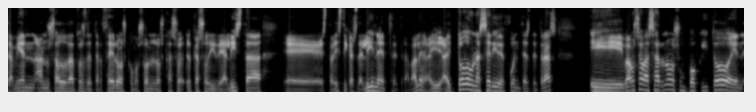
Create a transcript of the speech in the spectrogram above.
También han usado datos de terceros, como son los casos, el caso de Idealista, eh, estadísticas del INE, etcétera, ¿vale? Hay, hay toda una serie de fuentes detrás Y vamos a basarnos un poquito en,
